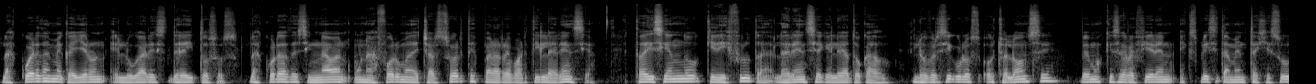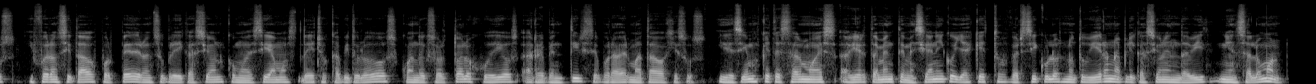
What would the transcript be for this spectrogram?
Las cuerdas me cayeron en lugares deleitosos. Las cuerdas designaban una forma de echar suertes para repartir la herencia. Está diciendo que disfruta la herencia que le ha tocado. En los versículos 8 al 11 vemos que se refieren explícitamente a Jesús y fueron citados por Pedro en su predicación, como decíamos de Hechos capítulo 2, cuando exhortó a los judíos a arrepentirse por haber matado a Jesús. Y decimos que este salmo es abiertamente mesiánico ya que estos versículos no tuvieron aplicación en David ni en Salomón,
